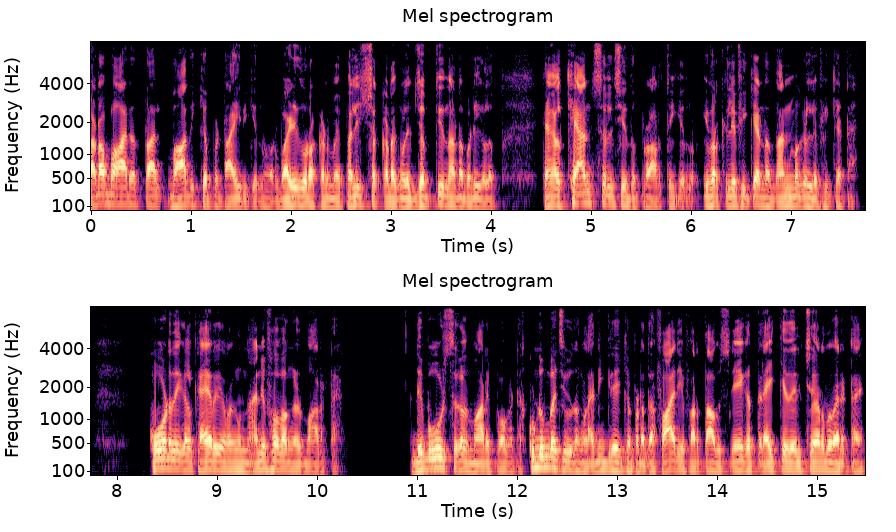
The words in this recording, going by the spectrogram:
കടഭാരത്താൽ ബാധിക്കപ്പെട്ടായിരിക്കുന്നവർ വഴി തുറക്കണമേ പലിശക്കടങ്ങളും ജപ്തി നടപടികളും ഞങ്ങൾ ക്യാൻസൽ ചെയ്ത് പ്രാർത്ഥിക്കുന്നു. ഇവർക്ക് ലഭിക്കേണ്ട നന്മകൾ ലഭിക്കട്ടെ. കോടതികൾ കയറിയിറങ്ങുന്ന അനുഭവങ്ങൾ മാറട്ടെ. ഡിവോഴ്സുകൾ മാറിപ്പോകട്ടെ. കുടുംബജീവിതങ്ങൾ അനുഗ്രഹിക്കപ്പെടട്ടെ. ഭാര്യ ഭർത്താവ് സ്നേഹത്തിൽ ഐക്യതയിൽ ചേർന്ന് വരട്ടെ.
